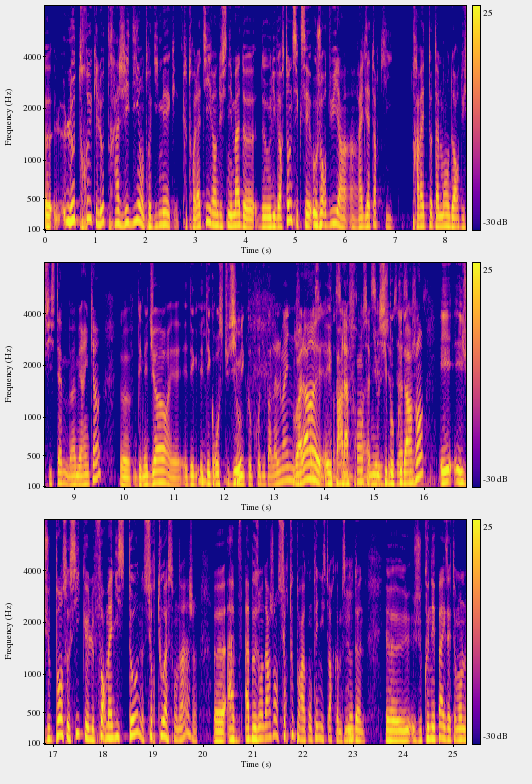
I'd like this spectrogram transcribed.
Euh, le truc et l'autre tragédie entre guillemets qui est toute relative hein, du cinéma de, Oliver Stone, c'est que c'est aujourd'hui un, réalisateur qui travaille totalement en dehors du système américain, euh, des majors et, et, des, et, des, gros studios. Mais coproduit par l'Allemagne. Voilà, et, par la France a mis aussi beaucoup d'argent. Et, je pense aussi que le formaliste Stone, surtout à son âge, euh, a, a, besoin d'argent, surtout pour raconter une histoire comme mm. Snowden. Euh, je connais pas exactement le,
